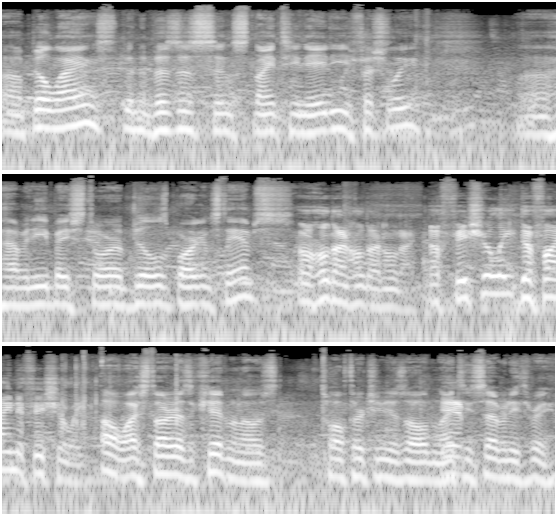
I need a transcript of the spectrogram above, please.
Uh, Bill Lang's been in business since 1980 officially. Uh, have an eBay store, Bill's Bargain Stamps. Oh, hold on, hold on, hold on. Officially? Define officially. Oh, I started as a kid when I was 12, 13 years old in Yep. 1973.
